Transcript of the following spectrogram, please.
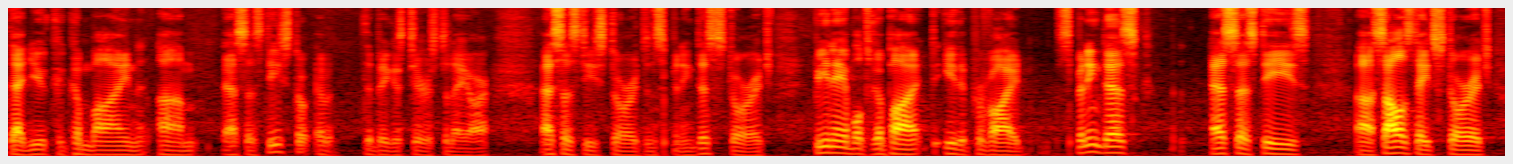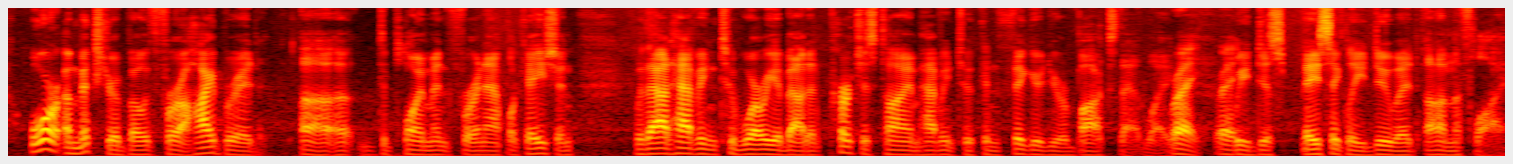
that you could combine um, SSD, uh, the biggest tiers today are SSD storage and spinning disk storage, being able to, to either provide spinning disk, SSDs, uh, solid state storage, or a mixture of both for a hybrid uh, deployment for an application without having to worry about at purchase time having to configure your box that way. Right, right. We just basically do it on the fly.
